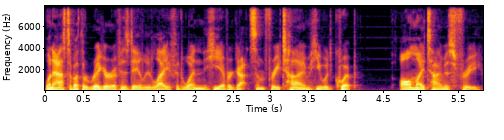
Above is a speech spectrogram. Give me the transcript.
When asked about the rigor of his daily life and when he ever got some free time, he would quip, all my time is free.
